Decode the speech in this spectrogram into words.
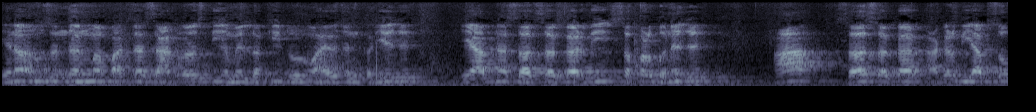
એના અનુસંધાનમાં પાછલા સાત વર્ષથી અમે લકી ડ્રોનું આયોજન કરીએ છીએ. એ આપના સહ સહકારથી સફળ બને છે. આ સહ સહકાર આગળ બી આપશો.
